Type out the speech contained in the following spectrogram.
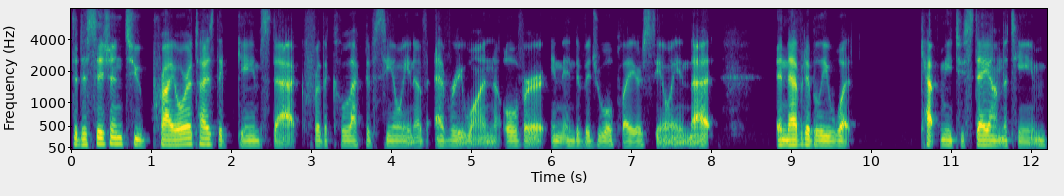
the decision to prioritize the game stack for the collective ceiling of everyone over an individual player's ceiling that inevitably what kept me to stay on the team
